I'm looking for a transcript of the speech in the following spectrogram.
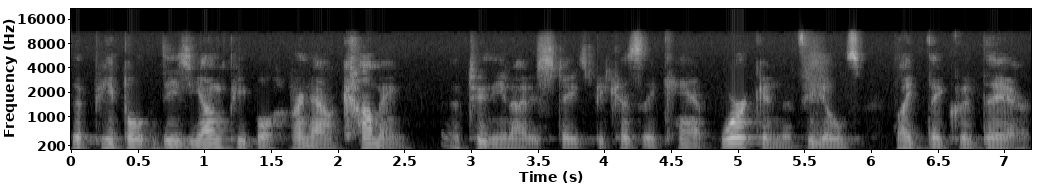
the people, these young people are now coming to the United States because they can't work in the fields like they could there.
